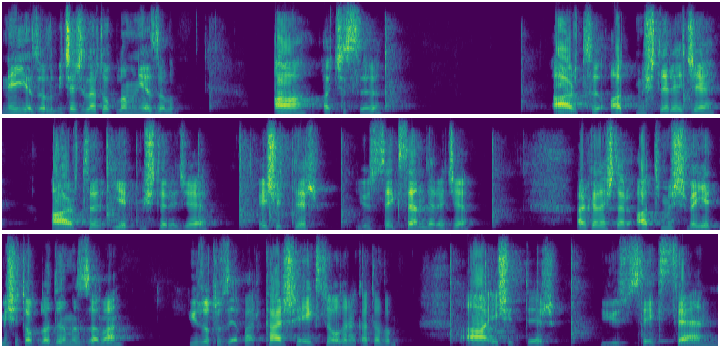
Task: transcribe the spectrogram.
neyi yazalım? İç açılar toplamını yazalım. A açısı artı 60 derece artı 70 derece eşittir 180 derece. Arkadaşlar 60 ve 70'i topladığımız zaman 130 yapar. Karşıya eksi olarak atalım. A eşittir 180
